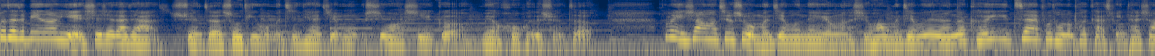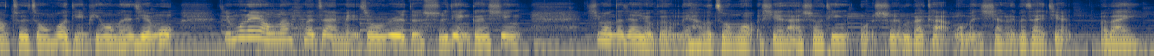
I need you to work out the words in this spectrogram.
那么在这边呢，也谢谢大家选择收听我们今天的节目，希望是一个没有后悔的选择。那么以上呢，就是我们节目内容了。喜欢我们节目的人呢，可以在不同的 Podcast 平台上追踪或点评我们的节目。节目内容呢，会在每周日的十点更新。希望大家有个美好的周末，谢谢大家收听，我是 Rebecca，我们下个礼拜再见，拜拜。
